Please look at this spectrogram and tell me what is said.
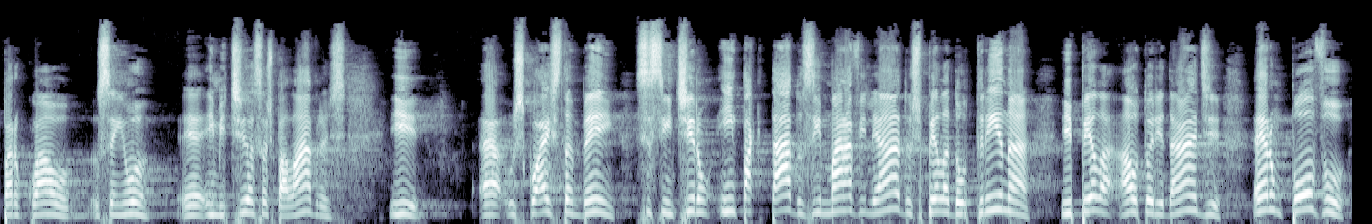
para o qual o Senhor é, emitiu essas palavras, e é, os quais também se sentiram impactados e maravilhados pela doutrina e pela autoridade, era um povo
